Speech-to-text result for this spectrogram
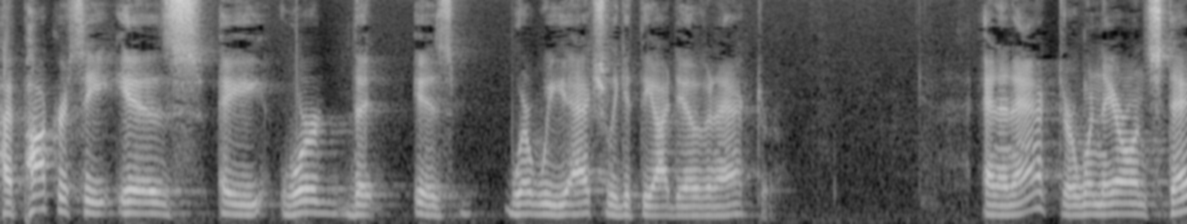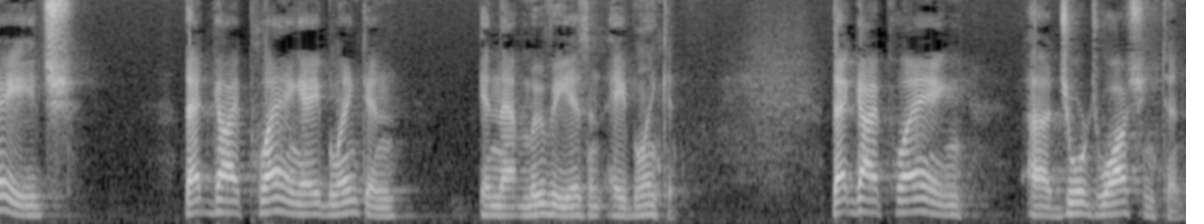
Hypocrisy is a word that is where we actually get the idea of an actor. And an actor, when they are on stage, that guy playing Abe Lincoln in that movie isn't Abe Lincoln. That guy playing uh, George Washington,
